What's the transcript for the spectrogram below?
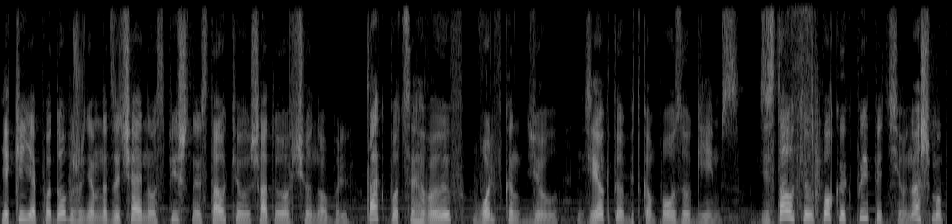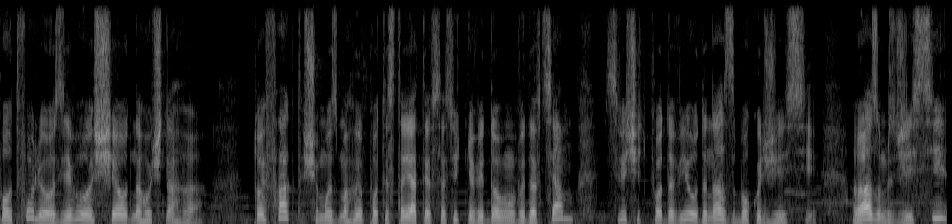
який є продовженням надзвичайно успішної сталкеру Shadow of Chernobyl. Так про це говорив Wolfgang Дюл, директор Bitcomposer Games. Зі сталкеру Поклик Прип'яті у нашому портфоліо з'явилася ще одна гучна гра. Той факт, що ми змогли протистояти всесвітньо відомим видавцям, свідчить про довіру до нас з боку GSC. Разом з GSC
